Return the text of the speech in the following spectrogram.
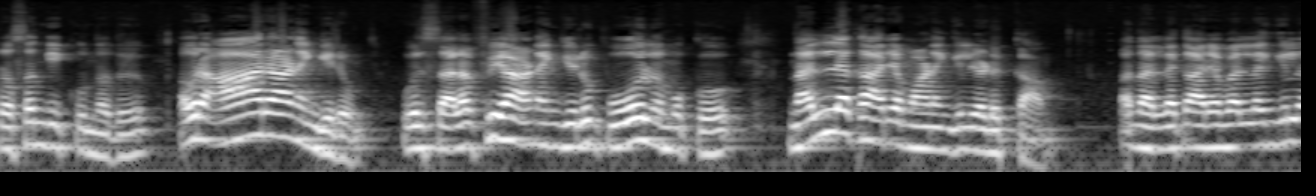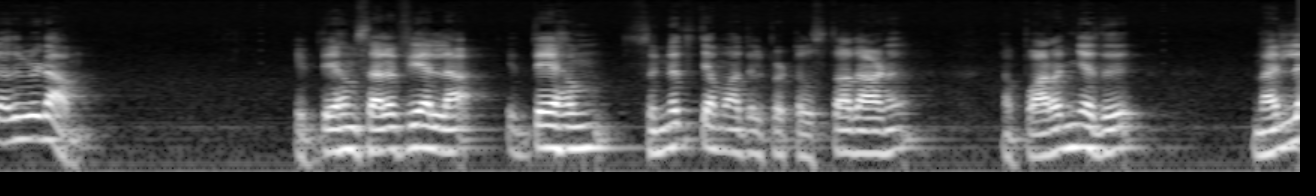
പ്രസംഗിക്കുന്നത് അവർ ആരാണെങ്കിലും ഒരു സലഫിയാണെങ്കിലും പോലും നമുക്ക് നല്ല കാര്യമാണെങ്കിൽ എടുക്കാം. അത് നല്ല കാര്യമല്ലെങ്കിൽ അത് വിടാം. ഇദ്ദേഹം സലഫിയല്ല ഇദ്ദേഹം സുന്നത്ത് ജമാത്തിൽപ്പെട്ട ഉസ്താദാണ്. ഞാൻ പറഞ്ഞത് നല്ല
